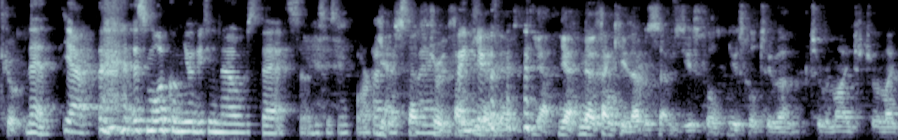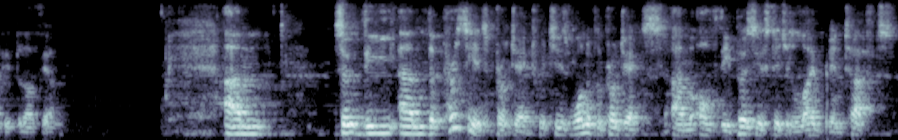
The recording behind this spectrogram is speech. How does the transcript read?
sure. that yeah, a small community knows that, so this is important. Yes, that's true. Thank, thank you. Yeah, yeah, yeah, no, thank you. That was that was useful useful to um to remind to remind people of. Yeah. Um, so the, um, the Perseids project, which is one of the projects um, of the Perseus Digital Library in Tufts,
